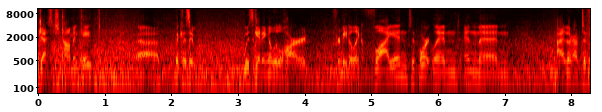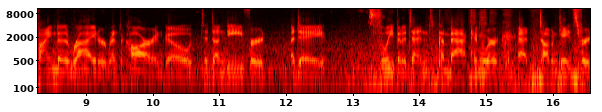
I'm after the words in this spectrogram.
just Tom and Kate uh, because it was getting a little hard for me to like fly into Portland and then either have to find a ride or rent a car and go to Dundee for a day, sleep in a tent, come back and work at Tom and Kate's for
